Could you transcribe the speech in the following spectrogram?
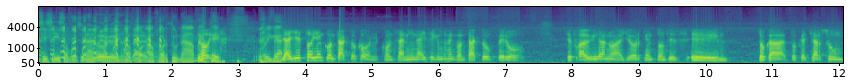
sí, sí, está funcionando. obvio, no, claro, no. Afortunadamente. Oiga, Ya ahí estoy en contacto con, con Sanina y seguimos en contacto, pero se fue a vivir a Nueva York, entonces eh, toca, toca echar Zoom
